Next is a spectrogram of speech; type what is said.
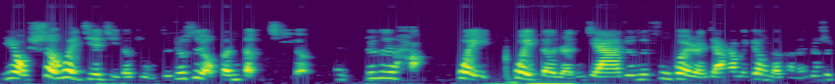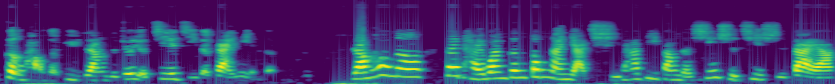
也有社会阶级的组织，就是有分等级的。嗯，就是好贵贵的人家，就是富贵人家，他们用的可能就是更好的玉，这样子就有阶级的概念的。然后呢？在台湾跟东南亚其他地方的新石器时代啊，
